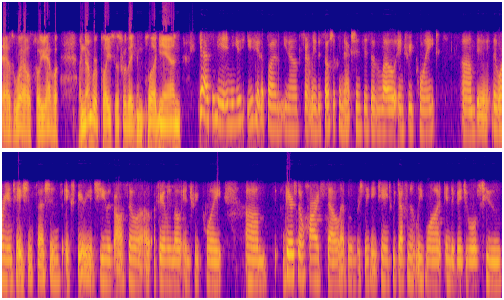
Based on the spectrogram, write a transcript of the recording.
as well. So you have a, a number of places where they can plug in. Yes, and you you hit upon you know certainly the social connections is a low entry point um, the, the orientation sessions, Experience You is also a, a fairly low entry point. Um, there's no hard sell at Boomers Leading Change. We definitely want individuals who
